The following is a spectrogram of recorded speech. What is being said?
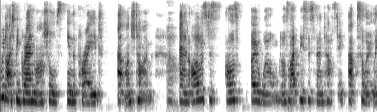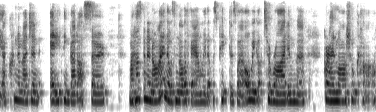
we like to be grand marshals in the parade at lunchtime. And I was just, I was overwhelmed. I was like, this is fantastic. Absolutely. I couldn't imagine anything better. So my husband and I, and there was another family that was picked as well. We got to ride in the Grand Marshal car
